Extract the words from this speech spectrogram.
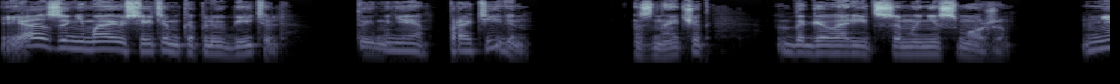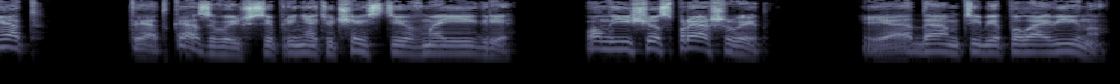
Я занимаюсь этим как любитель. Ты мне противен. Значит, договориться мы не сможем. Нет, ты отказываешься принять участие в моей игре. Он еще спрашивает. Я дам тебе половину.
